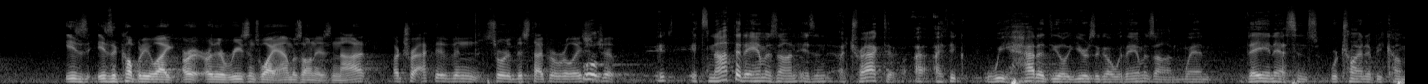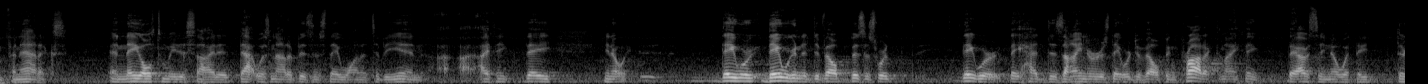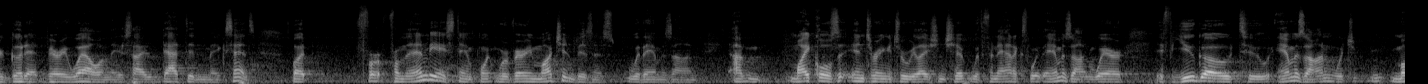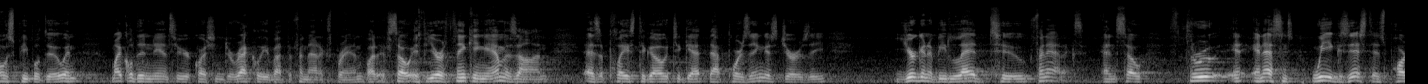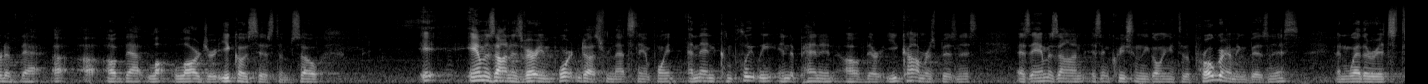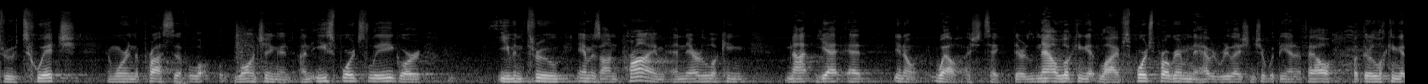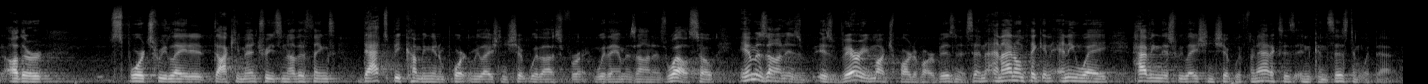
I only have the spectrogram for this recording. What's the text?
is, is a company like, are, are there reasons why Amazon is not attractive in sort of this type of relationship? Well, it, it's not that Amazon isn't attractive. I, I think we had a deal years ago with Amazon when they, in essence, were trying to become fanatics. And they ultimately decided that was not a business they wanted to be in. I, I think they, you know, they were, they were going to develop business where they, were, they had designers, they were developing product, and I think they obviously know what they, they're good at very well, and they decided that didn't make sense. But for, from the NBA standpoint, we're very much in business with Amazon. Um, Michael's entering into a relationship with Fanatics with Amazon, where if you go to Amazon, which m- most people do, and Michael didn't answer your question directly about the Fanatics brand, but if so, if you're thinking Amazon as a place to go to get that Porzingis jersey, you're going to be led to Fanatics. And so, through, in, in essence, we exist as part of that uh, uh, of that lo- larger ecosystem. So, it, Amazon is very important to us from that standpoint, and then completely independent of their e-commerce business, as Amazon is increasingly going into the programming business, and whether it's through Twitch, and we're in the process of lo- launching an, an esports league, or even through Amazon Prime, and they're looking not yet at you know, well, I should say, they're now looking at live sports programming. They have a relationship with the NFL, but they're looking at other sports related documentaries and other things. That's becoming an important relationship with us for, with Amazon as well. So Amazon is, is very much part of our business. And, and I don't think in any way having this relationship with Fanatics is inconsistent with that.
